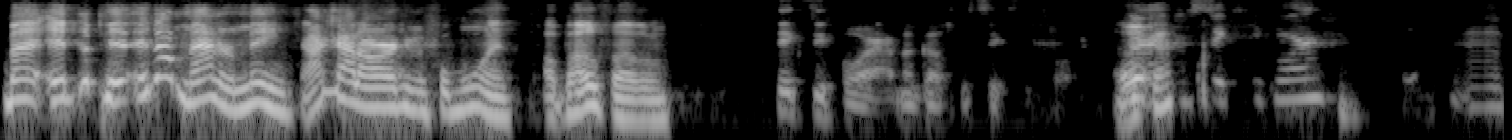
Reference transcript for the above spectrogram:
But it depends. It don't matter to me. I got an argument for one or both of them. 64. I'm gonna go for 64. Okay. 64. Okay.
